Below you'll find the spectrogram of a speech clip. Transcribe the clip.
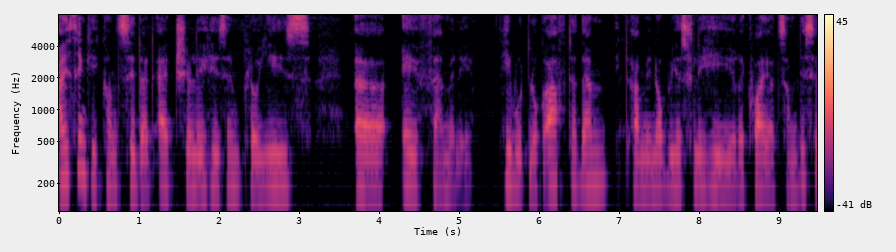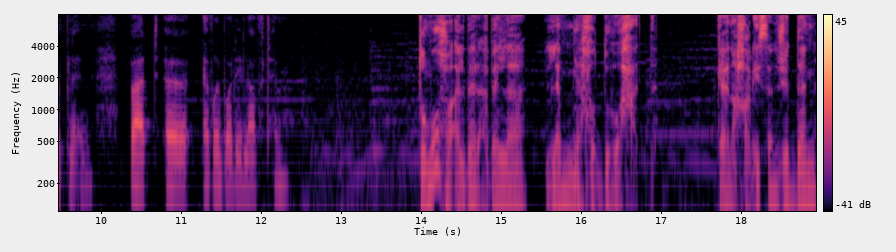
I think he considered actually his employees uh, a family. He would look after them. I mean, obviously, he required some discipline, but uh, everybody loved him. طموح ألبير أبيلا لم يحده حد كان حريصا جدا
